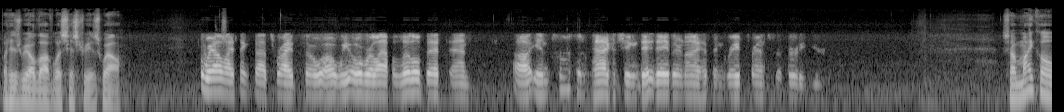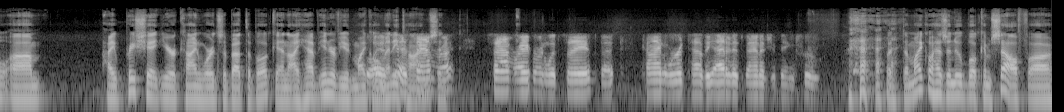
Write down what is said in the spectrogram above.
but his real love was history as well. Well, I think that's right. So uh, we overlap a little bit, and uh, in truth and packaging, David and I have been great friends for 30 years. So, Michael, um, I appreciate your kind words about the book, and I have interviewed Michael Well, as- many as times. Sam, and- Sam Rayburn would say that kind words have the added advantage of being true. But uh, Michael has a new book himself, uh,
